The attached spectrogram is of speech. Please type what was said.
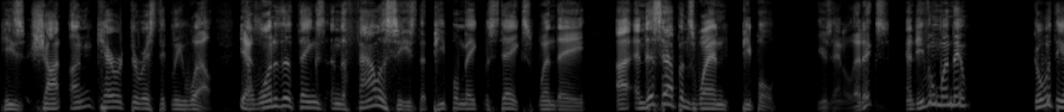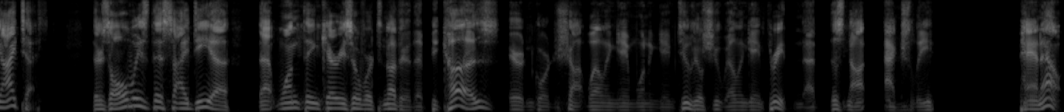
he's shot uncharacteristically well. Yeah, one of the things and the fallacies that people make mistakes when they, uh, and this happens when people use analytics, and even when they go with the eye test. There's always this idea that one thing carries over to another. That because Aaron Gordon shot well in game one and game two, he'll shoot well in game three. That does not mm-hmm. actually pan out.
